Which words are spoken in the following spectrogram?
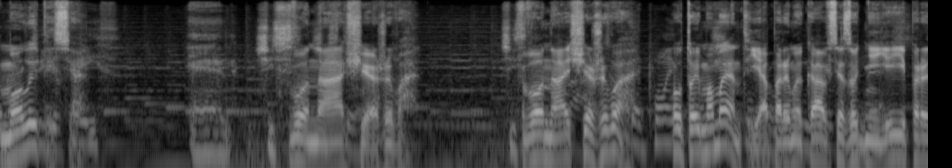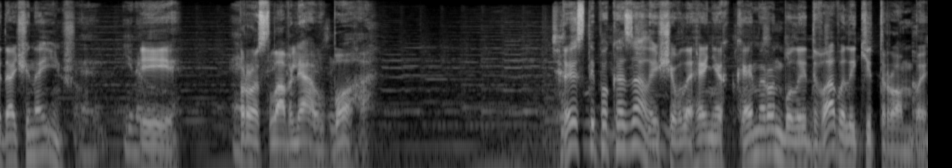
молитися. Вона ще жива. Вона ще жива. У той момент я перемикався з однієї передачі на іншу і прославляв Бога. Тести показали, що в легенях Кемерон були два великі тромби.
